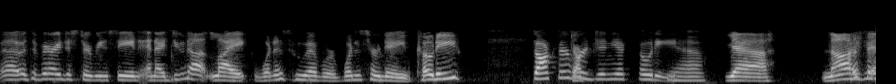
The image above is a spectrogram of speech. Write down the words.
Uh, it was a very disturbing scene, and I do not like what is whoever. What is her name? Coady. Dr. Doc- Virginia Coady. Yeah. Yeah, not I a fan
